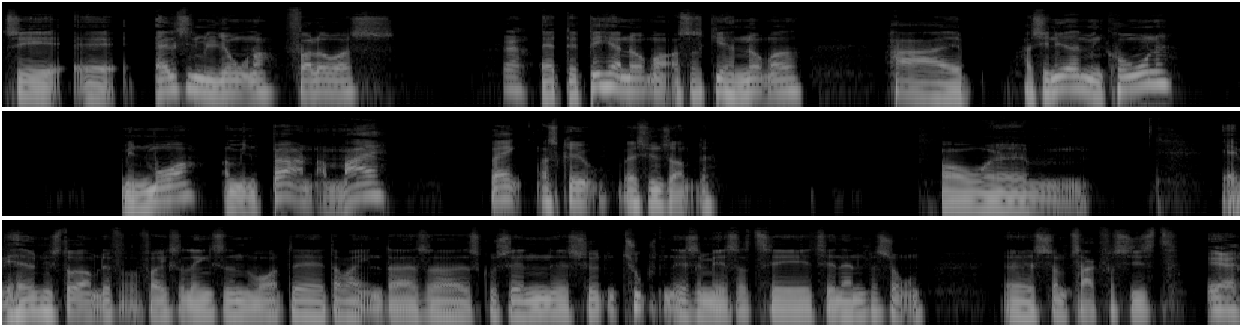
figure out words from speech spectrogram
til øh, alle sine millioner followers, Ja. at øh, det her nummer, og så giver han nummeret, har, øh, har generet min kone, min mor og mine børn og mig. Ring og skriv, hvad jeg synes om det. Og øh, ja, vi havde en historie om det for, for ikke så længe siden, hvor det, der var en, der altså skulle sende øh, 17.000 sms'er til, til en anden person, øh, som tak for sidst. Ja,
